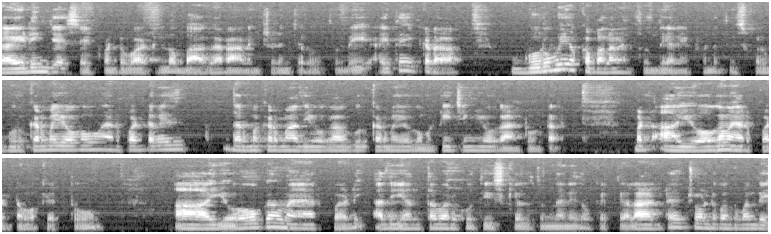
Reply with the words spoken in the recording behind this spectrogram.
గైడింగ్ చేసేటువంటి వాటిల్లో బాగా రాణించడం జరుగుతుంది. అయితే ఇక్కడ గురువు యొక్క బలం ఎంత ఉంది అనేటువంటి తీసుకోవాలి. గురుకర్మ యోగం ఏర్పడటమే ధర్మకర్మాది యోగ గురుకర్మ యోగము టీచింగ్ యోగా అంటూ ఉంటారు. బట్ ఆ యోగం ఏర్పడడం ఒక ఎత్తు ఆ యోగం ఏర్పడి అది ఎంతవరకు తీసుకెళ్తుంది అనేది ఒక ఎత్తు. ఎలా అంటే చూడండి కొంతమంది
